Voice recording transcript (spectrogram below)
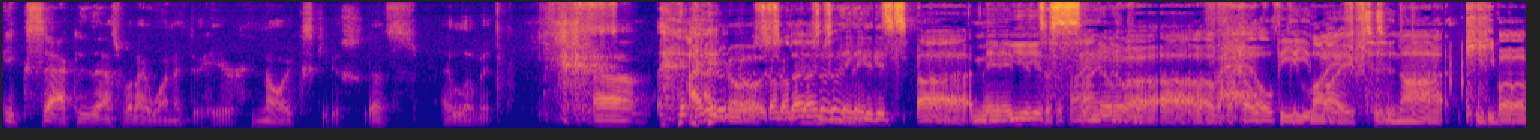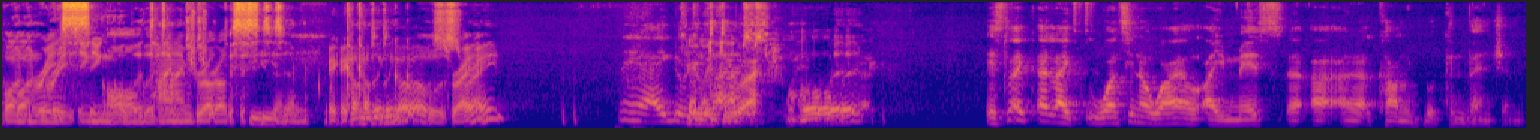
Exactly, that's what I wanted to hear. No excuse. That's I love it. Um, I don't know. Sometimes I think it's uh, maybe it's a sign of a, of a healthy life to not keep up on racing all the time throughout the season. It comes and goes, right? Yeah, I agree with you. Sometimes a little bit. it's like I like once in a while I miss a, a, a comic book convention.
